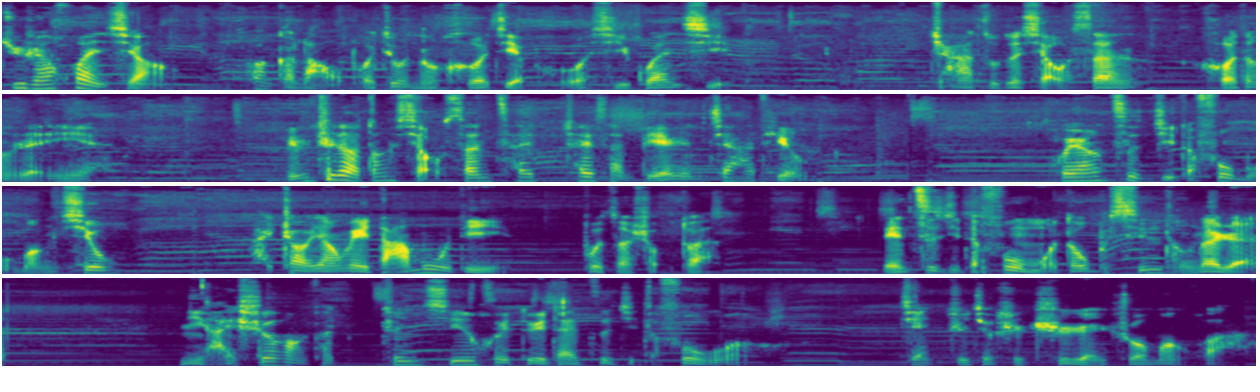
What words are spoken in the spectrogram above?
居然幻想换个老婆就能和解婆媳关系，家族的小三何等人也！明知道当小三拆拆散别人家庭。会让自己的父母蒙羞，还照样为达目的不择手段，连自己的父母都不心疼的人，你还奢望他真心会对待自己的父母，简直就是痴人说梦话。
